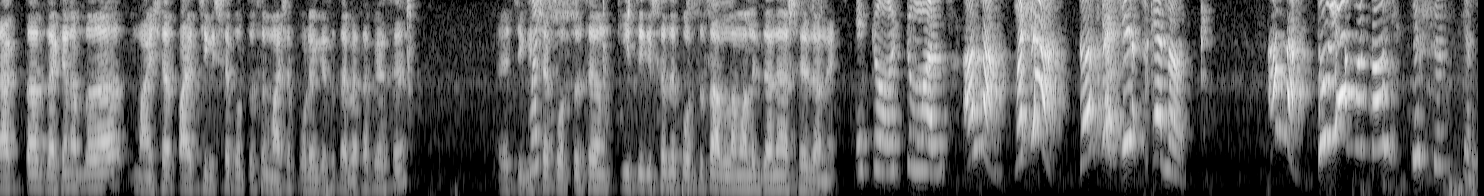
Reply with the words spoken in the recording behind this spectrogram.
ডাক্তার দেখেন আপনারা মাইশার পায়ের চিকিৎসা করতেছে মাইশা পড়ে গেছে তাই ব্যথা পেয়েছে। এই চিকিৎসা করতেছে এখন কি চিকিৎসা যে করতেছে আল্লাহ মালিক জানে আর সে জানে একটু একটু মাল আল্লাহ মাসা দৌড়তেছিস কেন আল্লাহ তুই আবার দৌড়তেছিস কেন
